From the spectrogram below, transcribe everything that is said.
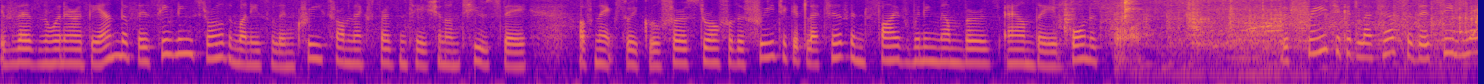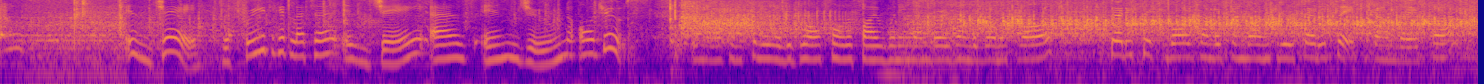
If there's no winner at the end of this evening's draw, the monies will increase from next presentation on Tuesday of next week. We'll first draw for the free ticket letter, then five winning numbers and the bonus ball. The free ticket letter for this evening is J. The free ticket letter is J as in June or juice. We now continue with the draw for the five winning numbers and the bonus ball. 36 balls numbered from 1 through 36 and the first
